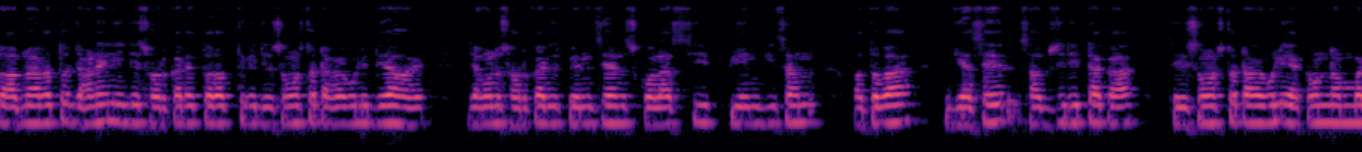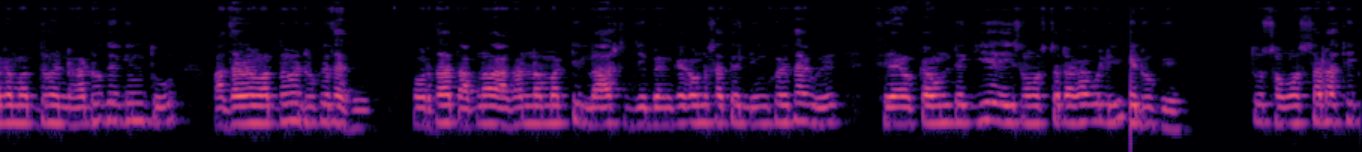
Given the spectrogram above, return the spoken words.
তো আপনারা তো জানেনই যে সরকারের তরফ থেকে যে সমস্ত টাকাগুলি দেওয়া হয়, যেমন সরকারি পেনশন, স্কলারশিপ পিএম কিষাণ অথবা গ্যাসের সাবসিডির টাকা, সেই সমস্ত টাকাগুলি অ্যাকাউন্ট নাম্বারের মাধ্যমে না ঢুকে কিন্তু আধারের মাধ্যমে ঢুকে থাকে। অর্থাৎ আপনার আধার নাম্বারটি লাস্ট যে ব্যাঙ্ক অ্যাকাউন্টের সাথে লিঙ্ক হয়ে থাকবে, সেই অ্যাকাউন্টে গিয়ে এই সমস্ত টাকাগুলি ঢুকে। তো সমস্যাটা ঠিক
